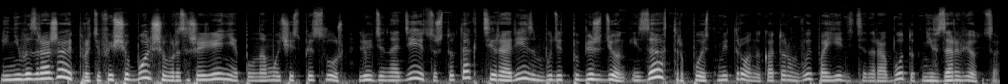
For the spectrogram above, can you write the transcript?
и не возражают против еще большего расширения полномочий спецслужб. Люди надеются, что так терроризм будет побежден, и завтра поезд метро, на котором вы поедете на работу, не взорвется.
